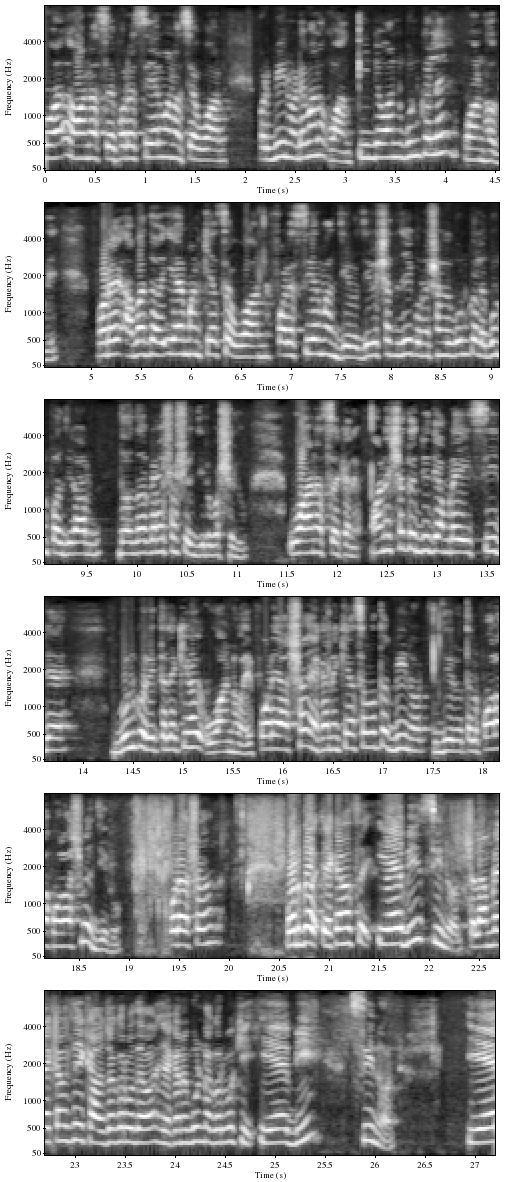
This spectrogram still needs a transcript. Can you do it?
ওয়ান আছে, পরে মান আছে ওয়ান পরে বি নোটের মান ওয়ান তিনটে ওয়ান গুণ করলে ওয়ান হবে। পরে আবার দাও এর মান কি আছে? ওয়ান পরে সি এর মান জিরো জিরোর সাথে যে কোনো সঙ্গে গুণ করলে গুণ ফল জিরো আর দশ দরকার নেই সরাসরি জিরো বসে দেবো ওয়ান আছে এখানে। ওয়ানের সাথে যদি আমরা এই সি ডে গুণ করি, তাহলে কি হয়? ওয়ান হয়। পরে আসো, এখানে কি আছে বলতো? বি নোট জিরো তাহলে ফলাফল আসবে জিরো পরে আসো, পরে তো এখানে আছে এ বি সি নোট তাহলে আমরা এখানে যে কাজটা করব দেওয়া, এখানে গুণটা করব কি? A B C not A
